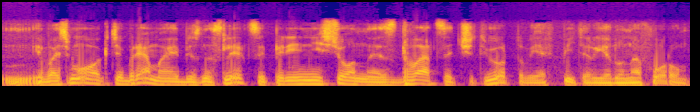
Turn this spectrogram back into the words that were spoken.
И 8 октября моя бизнес-лекция, перенесенная с 24-го, я в Питер еду на форум,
